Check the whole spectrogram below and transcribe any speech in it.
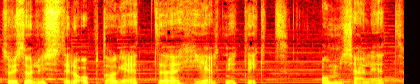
Så hvis du har lyst til å oppdage et eh, helt nytt dikt om kjærlighet,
